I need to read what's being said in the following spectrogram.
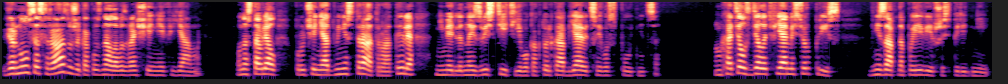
Вернулся сразу же, как узнал о возвращении Фьямы. Он оставлял поручение администратору отеля немедленно известить его, как только объявится его спутница. Он хотел сделать Фьяме сюрприз, внезапно появившись перед ней.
